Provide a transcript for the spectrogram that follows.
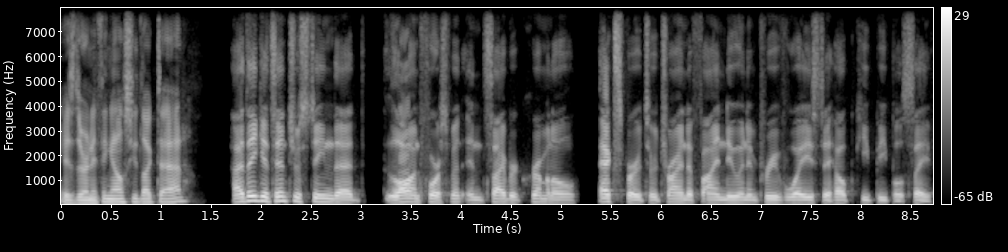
Is there anything else you'd like to add? I think it's interesting that law enforcement and cyber criminal experts are trying to find new and improved ways to help keep people safe.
